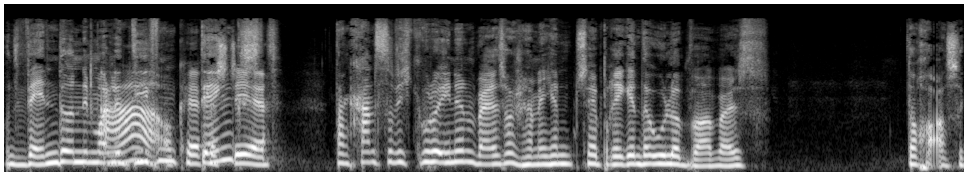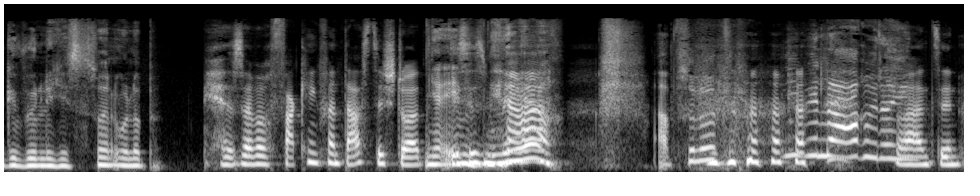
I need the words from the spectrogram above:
Und wenn du an die Malediven ah, okay, denkst, verstehe. dann kannst du dich gut erinnern, weil es wahrscheinlich ein sehr prägender Urlaub war, weil es doch außergewöhnlich ist, so ein Urlaub. Ja, es ist einfach fucking fantastisch dort. Ja, eben. Es ist mehr. Ja, absolut. Ich will auch wieder hin. Wahnsinn.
